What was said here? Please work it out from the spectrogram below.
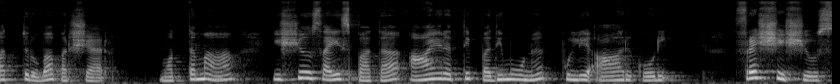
பத்து ரூபா பர் ஷேர் மொத்தமாக இஷ்யூ சைஸ் பார்த்தா ஆயிரத்தி பதிமூணு புள்ளி ஆறு கோடி. ஃப்ரெஷ் இஷ்யூஸ்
